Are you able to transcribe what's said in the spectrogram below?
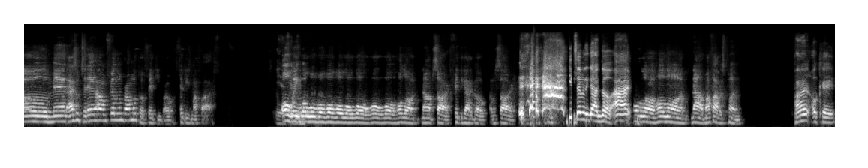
Oh man, as of today, how I'm feeling, bro, I'm gonna put 50, bro. 50's my five. Yeah, Oh wait, whoa, whoa, whoa, whoa, whoa, whoa, whoa, whoa, whoa, hold on. No, I'm sorry. 50 gotta go. I'm sorry. he simply gotta go. All right. hold on, hold on. Nah, my five is pun. Pun. Okay.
